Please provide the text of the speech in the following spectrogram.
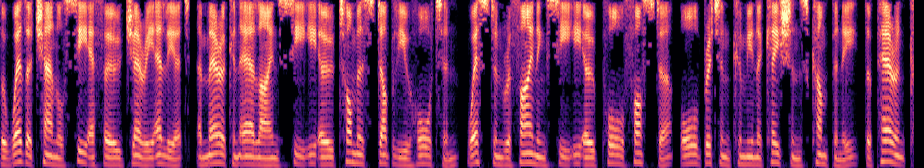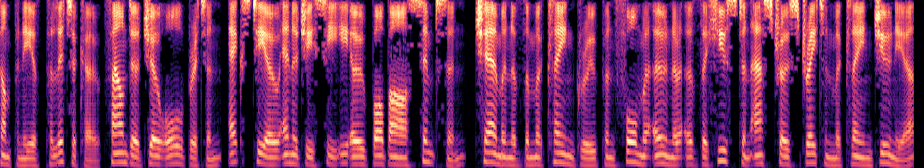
the Weather Channel CFO Jerry Elliott, American Airlines CEO Thomas W. Horton, Western Refining CEO Paul Foster, Allbritton Communications Company, the parent company of Politico founder Joe Allbritton, XTO Energy CEO Bob R. Simpson, chairman of the McLane Group and former owner of the Houston Astros Drayton McLane Jr.,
